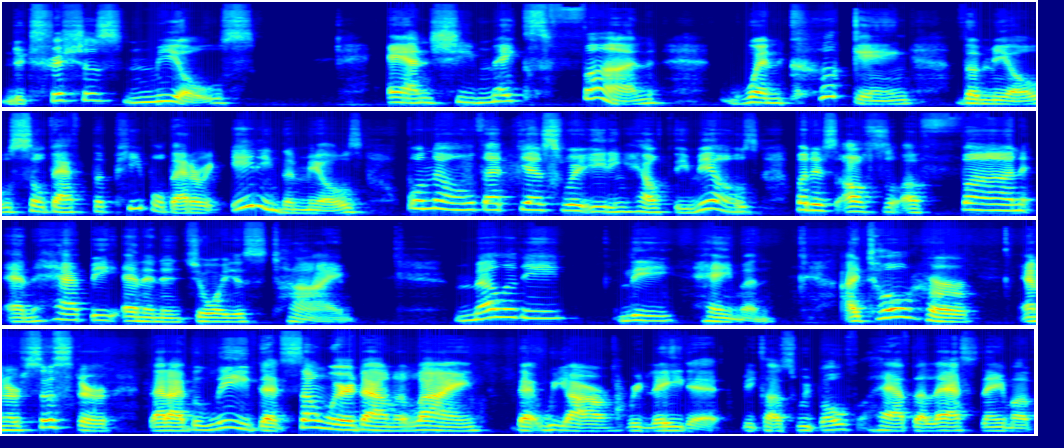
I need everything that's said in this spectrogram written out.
nutritious meals and she makes fun when cooking the meals so that the people that are eating the meals will know that yes, we're eating healthy meals, but it's also a fun and happy and an enjoyous time. Melody Lee Haymon. I told her and her sister that I believe that somewhere down the line that we are related because we both have the last name of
